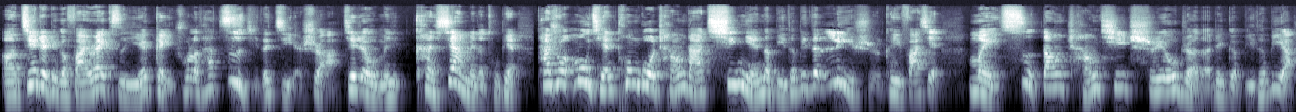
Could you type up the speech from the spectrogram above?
啊，接着这个 Firex 也给出了他自己的解释啊。接着我们看下面的图片，他说，目前通过长达七年的比特币的历史可以发现。每次当长期持有者的这个比特币啊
